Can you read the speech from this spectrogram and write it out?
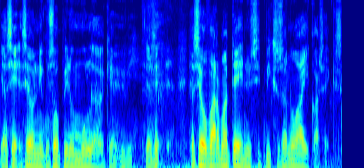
ja se, se on niinku sopinut mulle oikein hyvin. Ja se, ja se on varmaan tehnyt sit, miksi on saanut aikaiseksi.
